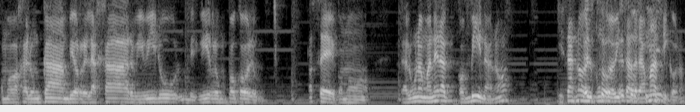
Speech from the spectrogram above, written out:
como bajar un cambio, relajar, vivir un, vivir un poco, no sé, como de alguna manera combina, ¿no? Quizás no del punto de vista dramático, ¿no?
